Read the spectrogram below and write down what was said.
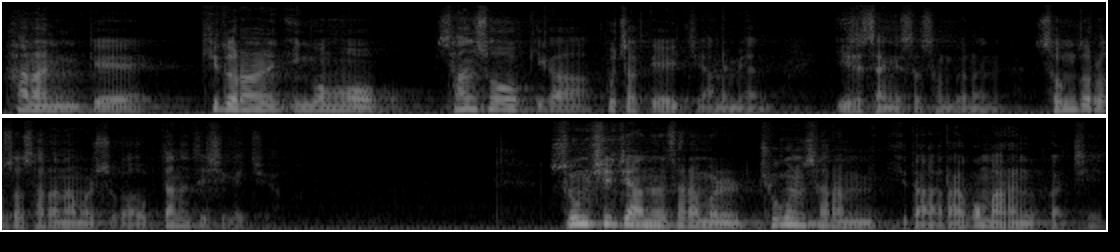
하나님께 기도라는 인공호흡, 산소호흡기가 부착되어 있지 않으면 이 세상에서 성도는 성도로서 살아남을 수가 없다는 뜻이겠죠. 숨 쉬지 않는 사람을 죽은 사람이다 라고 말한 것 같이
